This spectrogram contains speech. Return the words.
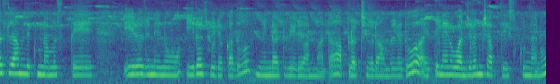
అస్సలం అయికం నమస్తే ఈరోజు నేను ఈరోజు వీడియో కాదు నిన్నటి వీడియో అనమాట అప్లోడ్ చేయడం అవ్వలేదు అయితే నేను వంజరం చేప తీసుకున్నాను.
